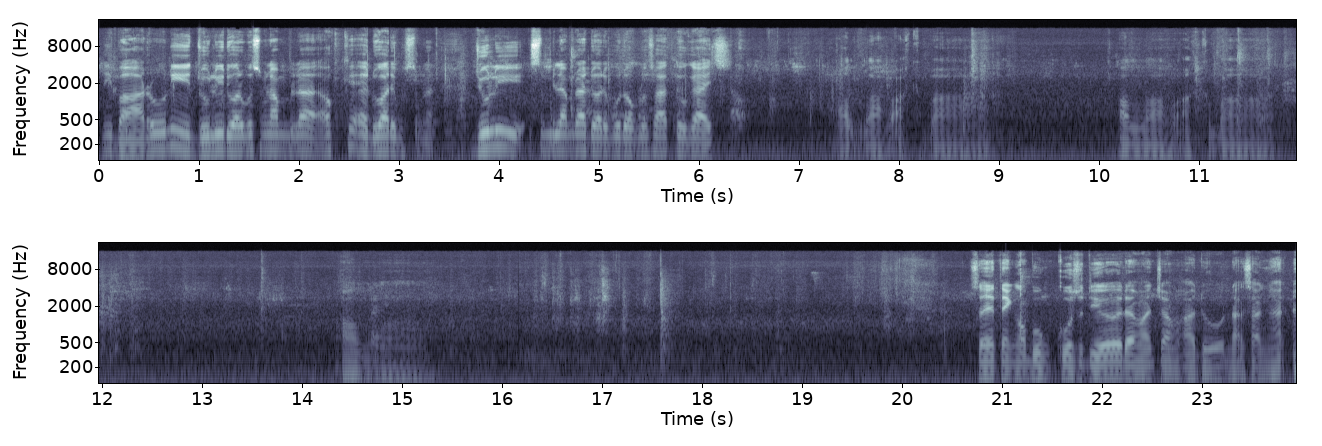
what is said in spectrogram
Ini baru nih Juli 2019. Oke, okay, 2009. Juli 19 2021, guys. Allahu akbar. Allahu akbar. Allah. Saya tengok bungkus dia dah macam aduh nak sangat.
